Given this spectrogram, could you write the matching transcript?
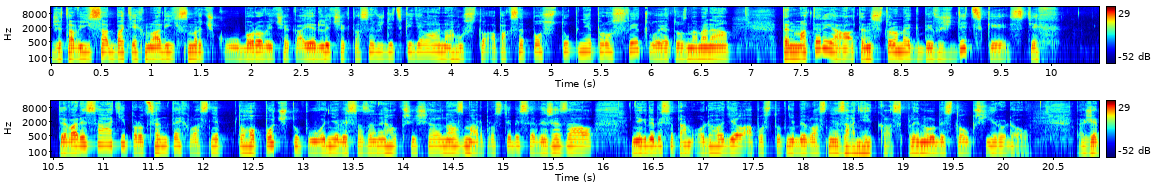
že ta výsadba těch mladých smrčků, boroviček a jedliček, ta se vždycky dělá na husto a pak se postupně prosvětluje. To znamená, ten materiál, ten stromek by vždycky z těch 90% vlastně toho počtu původně vysazeného přišel na zmar. Prostě by se vyřezal, někde by se tam odhodil a postupně by vlastně zanikl, splynul by s tou přírodou. Takže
